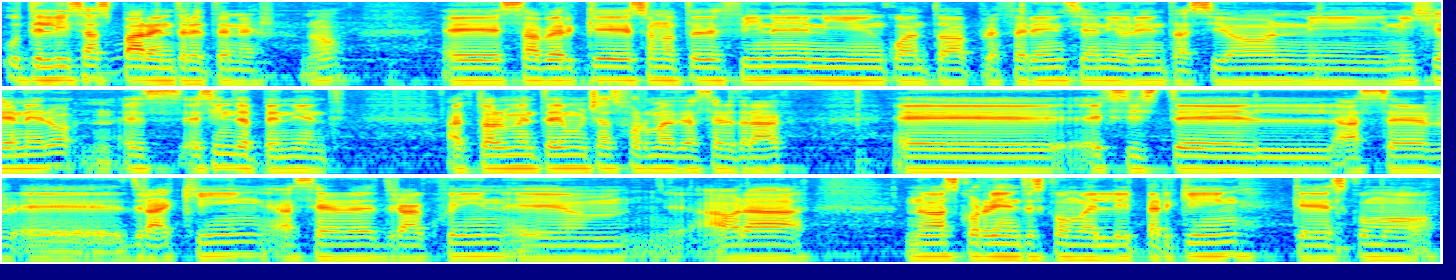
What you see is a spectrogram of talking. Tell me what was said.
utilizas para entretener, ¿no? Eh, saber que eso no te define ni en cuanto a preferencia, ni orientación, ni, ni género, es, es, independiente. Actualmente hay muchas formas de hacer drag. Existe el hacer drag king, hacer drag queen. ahora nuevas corrientes como el hyper king, que es como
